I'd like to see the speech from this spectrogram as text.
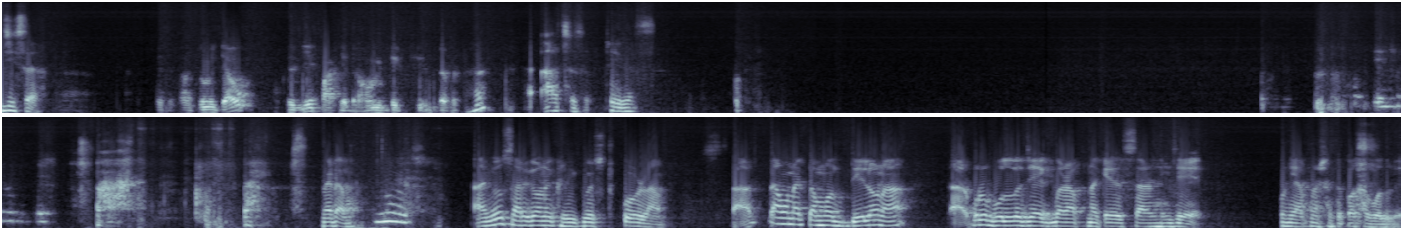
জি স্যার। তুমি যাও ওকে গিয়ে পাঠিয়ে দাও আমি দেখছি ব্যাপারটা হ্যাঁ? আচ্ছা স্যার ঠিক আছে। ম্যাডাম আমিও স্যারকে অনেক রিকোয়েস্ট করলাম। স্যার তেমন একটা মত দিল না তারপরে বলল যে একবার আপনাকে স্যার নিজে উনি আপনার সাথে কথা বলবে।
